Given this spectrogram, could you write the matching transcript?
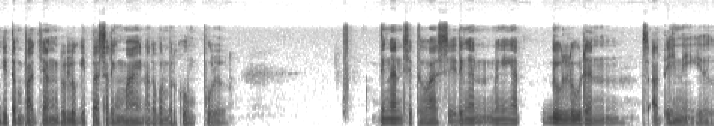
di tempat yang dulu kita sering main ataupun berkumpul. Dengan situasi dengan mengingat dulu dan saat ini gitu.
